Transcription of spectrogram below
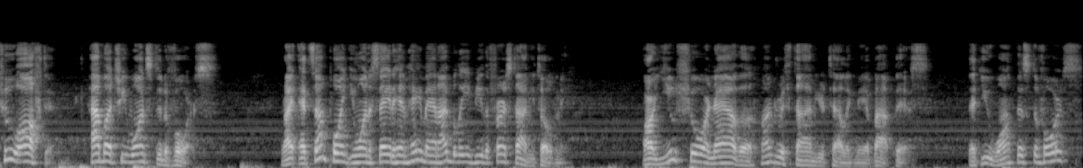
too often, how much he wants the divorce, right? At some point, you want to say to him, hey man, I believe you the first time you told me. Are you sure now, the hundredth time you're telling me about this, that you want this divorce?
